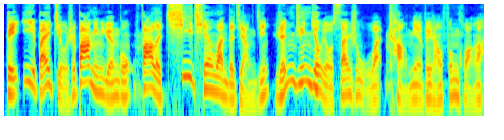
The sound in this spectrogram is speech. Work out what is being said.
给一百九十八名员工发了七千万的奖金，人均就有三十五万，场面非常疯狂啊！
